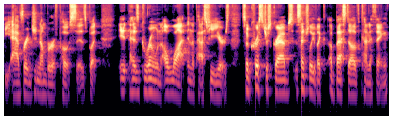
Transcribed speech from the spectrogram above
the average number of posts is, but it has grown a lot in the past few years. So Chris just grabs essentially like a best of kind of thing.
